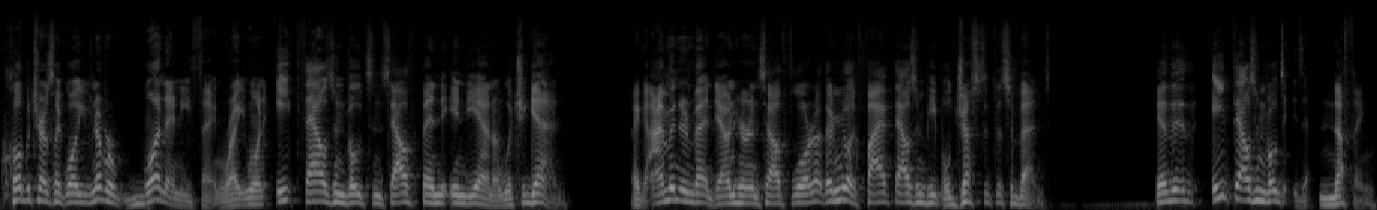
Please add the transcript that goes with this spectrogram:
Klobuchar's like, well, you've never won anything, right? You won 8,000 votes in South Bend, Indiana, which again, like I'm at an event down here in South Florida. There are gonna be like 5,000 people just at this event. Yeah, the 8,000 votes is nothing.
